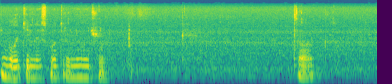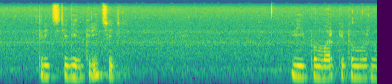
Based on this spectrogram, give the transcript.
волатильность смотрю не очень. Так. 31.30. И по маркету можно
